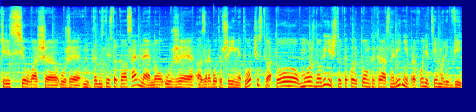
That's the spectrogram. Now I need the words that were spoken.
через все ваше уже не столь колоссальное, но уже заработавшее имя творчество, то можно увидеть, что такой тонкой красной линии проходит тема любви.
